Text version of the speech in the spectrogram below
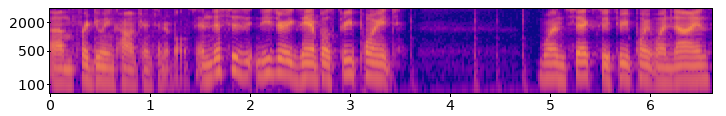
um, for doing confidence intervals. And this is these are examples 3.16 through 3.19.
